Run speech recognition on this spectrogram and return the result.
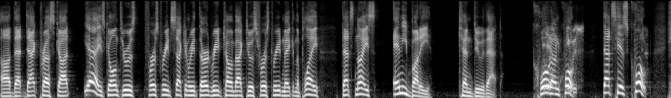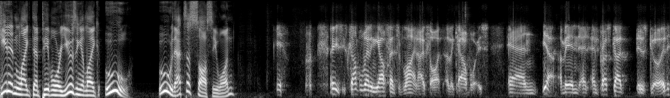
uh, that Dak Prescott, yeah, he's going through his first read, second read, third read, coming back to his first read, making the play. That's nice. Anybody can do that. Quote Yeah, unquote. was- That's his quote. He didn't like that people were using it like, ooh, ooh, that's a saucy one. Yeah. he's, complimenting the offensive line, I thought, of the Cowboys. And yeah, I mean, and, and Prescott is good.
